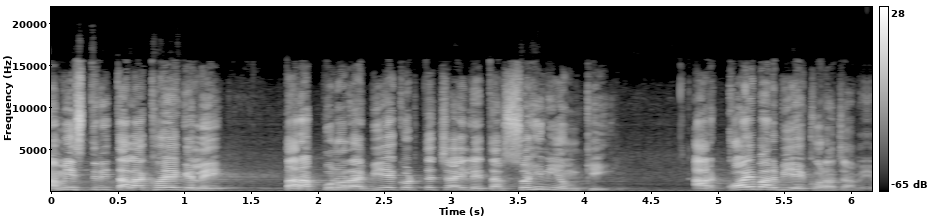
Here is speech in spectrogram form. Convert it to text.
স্বামী স্ত্রী তালাক হয়ে গেলে তারা পুনরায় বিয়ে করতে চাইলে তার সহি নিয়ম কি? আর কয়বার বিয়ে করা যাবে?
